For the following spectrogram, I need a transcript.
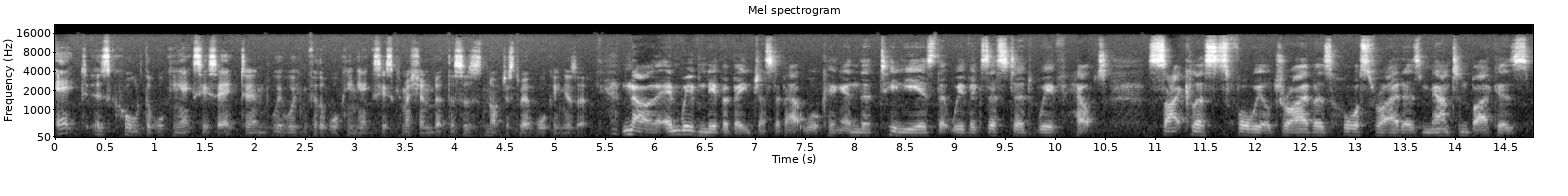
Act is called the Walking Access Act, and we're working for the Walking Access Commission, but this is not just about walking, is it? No, and we've never been just about walking. In the 10 years that we've existed, we've helped cyclists, four wheel drivers, horse riders, mountain bikers,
